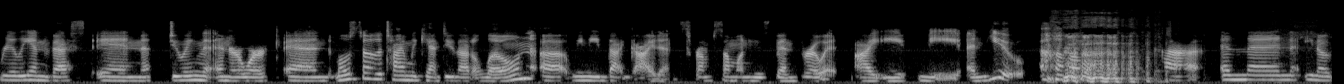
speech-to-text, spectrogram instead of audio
really invest in doing the inner work. And most of the time, we can't do that alone. Uh, we need that guidance from someone who's been through it, i.e., me and you. Um, uh, and then, you know,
